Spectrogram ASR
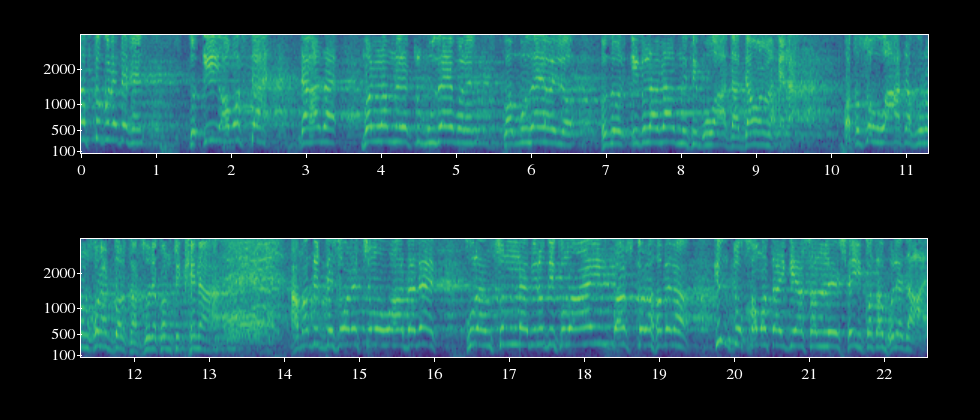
লক্ষ্য করে দেখেন, তো এই অবস্থায় দেখা যায়, বললাম একটু বুঝাই বলেন। বুঝাই হইল, হুজুর, এগুলা রাজনৈতিক ওয়াদা দেওয়ান লাগে না। অথচ ওয়াদা পূরণ করার দরকার, জোরে কোন ঠিক কিনা? আমাদের দেশে অনেক সময় ওয়াদা দেখ কোরআন সন্না বিরোধী কোন আইন পাশ করা হবে না, কিন্তু ক্ষমতায় গিয়ে আসলে সেই কথা ভুলে যায়।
